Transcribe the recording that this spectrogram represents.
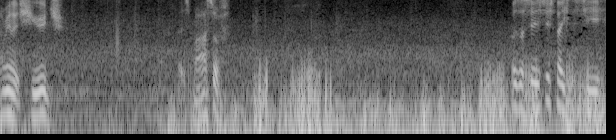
mean it's huge. It's massive. As I say, it's just nice to see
